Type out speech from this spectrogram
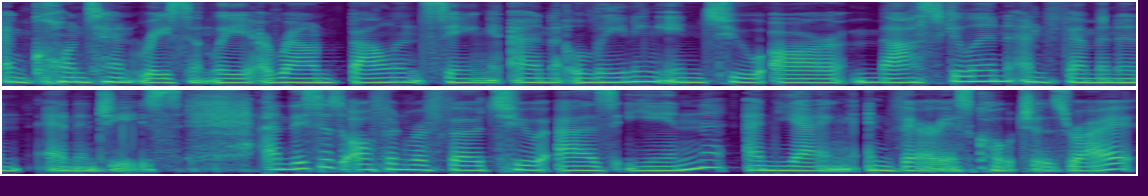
and content recently around balancing and leaning into our masculine and feminine energies. And this is often referred to as yin and yang in various cultures, right?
